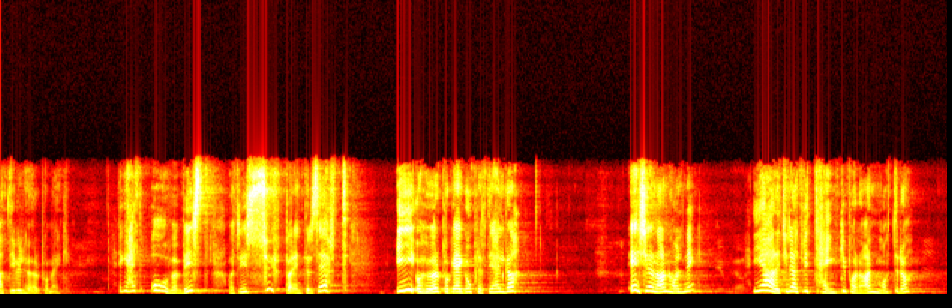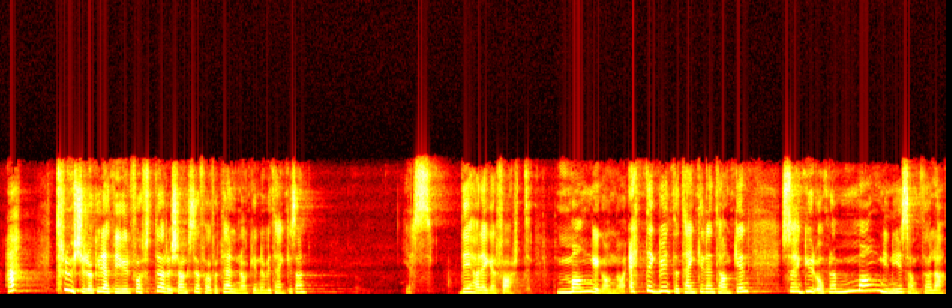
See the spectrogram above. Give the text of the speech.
at de vil høre på meg. Jeg er helt overbevist om at de er superinteressert i å høre på hva jeg har opplevd i helga. Er ikke det en annen holdning? Gjør ikke det at vi tenker på en annen måte da? Hæ? Tror ikke dere at vi vil få større sjanser for å fortelle noen når vi tenker sånn? Yes. Det har jeg erfart mange ganger. Etter jeg begynte å tenke den tanken, så har Gud åpna mange nye samtaler.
